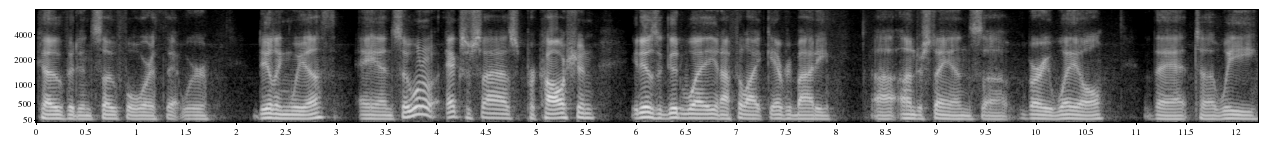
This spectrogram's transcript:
COVID and so forth that we're dealing with. And so we want to exercise precaution. It is a good way, and I feel like everybody uh, understands uh, very well that uh, we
